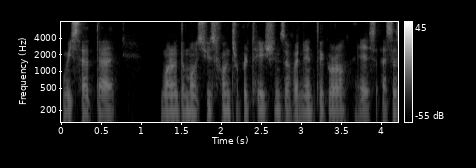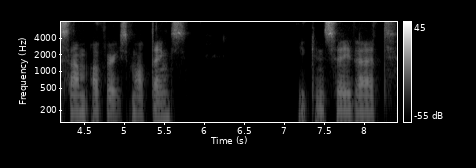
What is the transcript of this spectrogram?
we said that one of the most useful interpretations of an integral is as a sum of very small things. You can say that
